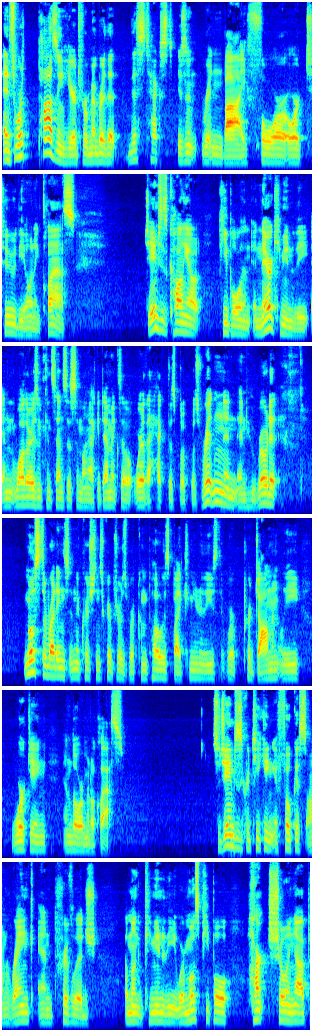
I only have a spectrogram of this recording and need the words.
And it's worth pausing here to remember that this text isn't written by, for, or to the owning class. James is calling out people in, in their community. And while there isn't consensus among academics about where the heck this book was written and, and who wrote it, most of the writings in the Christian scriptures were composed by communities that were predominantly working and lower middle class. So James is critiquing a focus on rank and privilege among a community where most people aren't showing up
